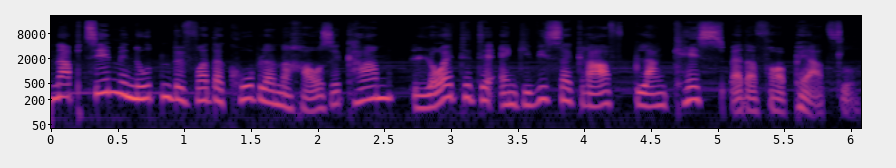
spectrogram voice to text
Knapp zehn Minuten bevor der Kobler nach Hause kam, läutete ein gewisser Graf Blankes bei der Frau Perzel.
